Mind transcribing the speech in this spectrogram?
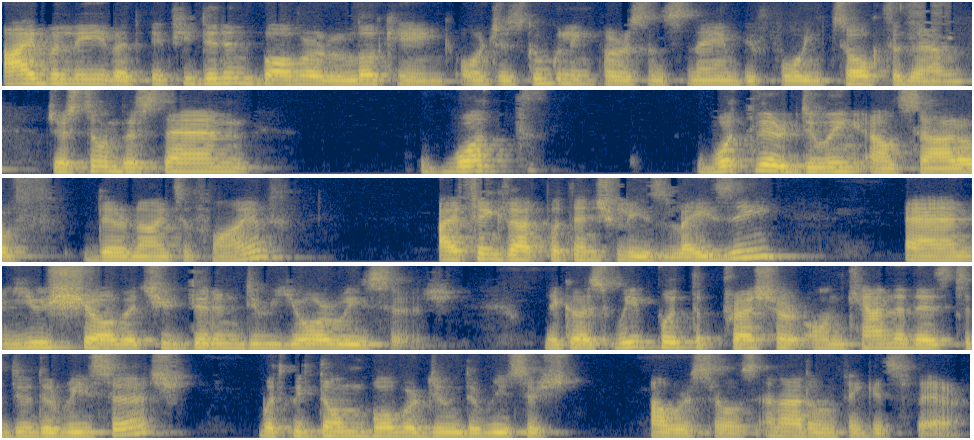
I believe that if you didn't bother looking or just Googling person's name before you talk to them, just to understand what what they're doing outside of their nine to five, I think that potentially is lazy. And you show that you didn't do your research because we put the pressure on candidates to do the research but we don't bother doing the research ourselves. And I don't think it's fair.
